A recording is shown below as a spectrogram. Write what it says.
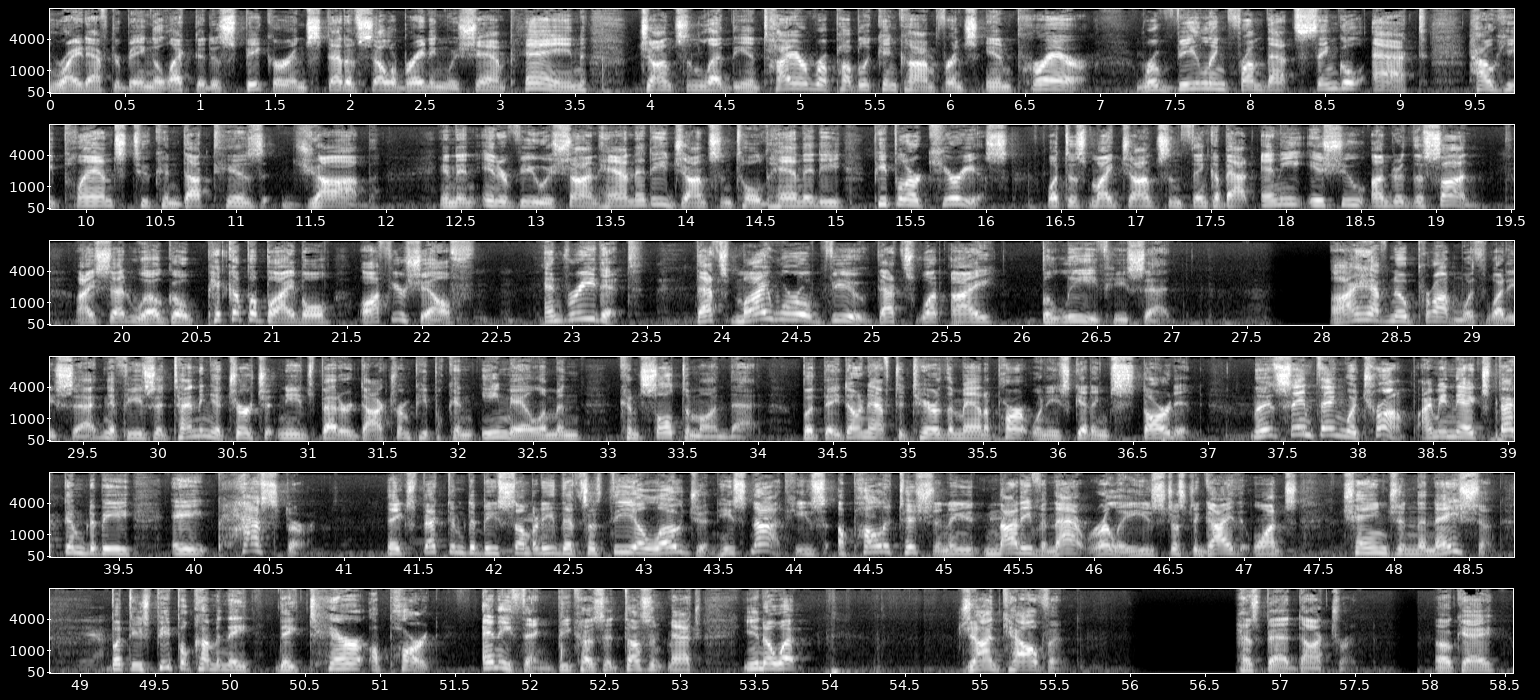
Right after being elected as Speaker, instead of celebrating with champagne, Johnson led the entire Republican conference in prayer, revealing from that single act how he plans to conduct his job. In an interview with Sean Hannity, Johnson told Hannity, People are curious. What does Mike Johnson think about any issue under the sun? I said, Well, go pick up a Bible off your shelf and read it. That's my worldview. That's what I believe, he said. I have no problem with what he said. And if he's attending a church that needs better doctrine, people can email him and consult him on that. But they don't have to tear the man apart when he's getting started. The same thing with Trump. I mean, they expect him to be a pastor they expect him to be somebody that's a theologian. He's not. He's a politician. He, not even that, really. He's just a guy that wants change in the nation. Yeah. But these people come and they, they tear apart anything because it doesn't match. You know what? John Calvin has bad doctrine. Okay?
